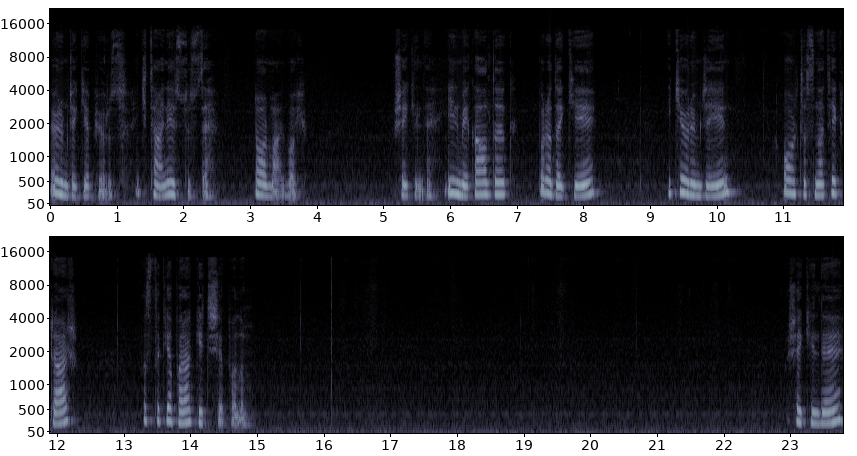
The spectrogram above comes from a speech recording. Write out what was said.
örümcek yapıyoruz. iki tane üst üste normal boy bu şekilde ilmek aldık buradaki iki örümceğin ortasına tekrar fıstık yaparak geçiş yapalım şekilde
